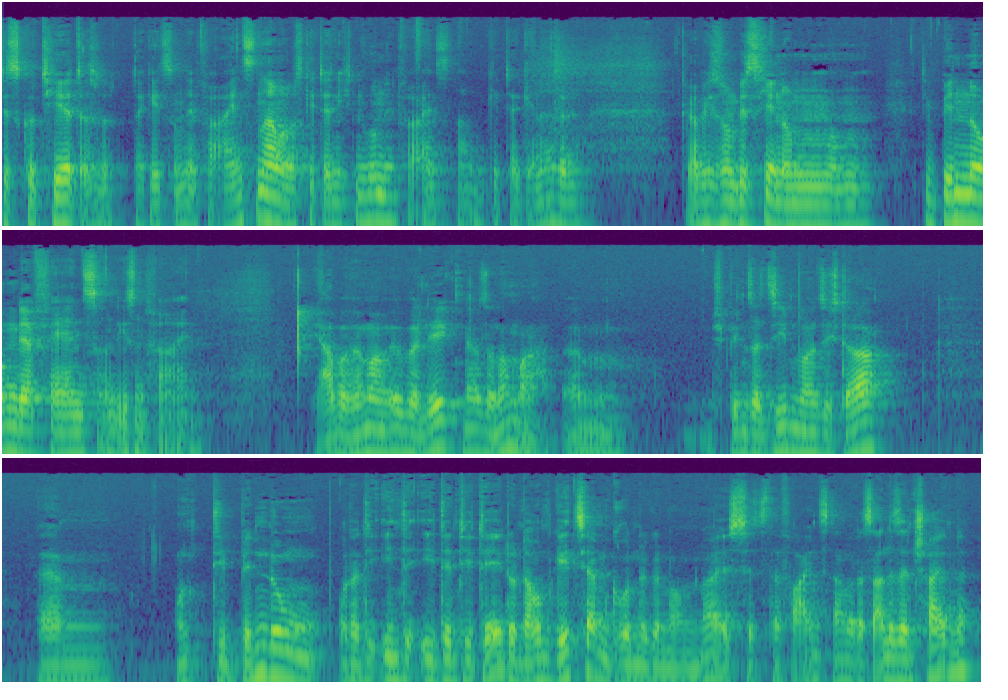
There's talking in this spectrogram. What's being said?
diskutiert. Also da geht es um den Vereinsnamen, aber es geht ja nicht nur um den Vereinsnamen, es geht ja generell, glaube ich, so ein bisschen um, um die Bindung der Fans an diesen Verein. Ja, aber wenn man überlegt, ne, also nochmal, ähm, ich bin seit 97 da ähm, und die Bindung oder die Identität, und darum geht es ja im Grunde genommen, ne, ist jetzt der Vereinsname das alles Entscheidende?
